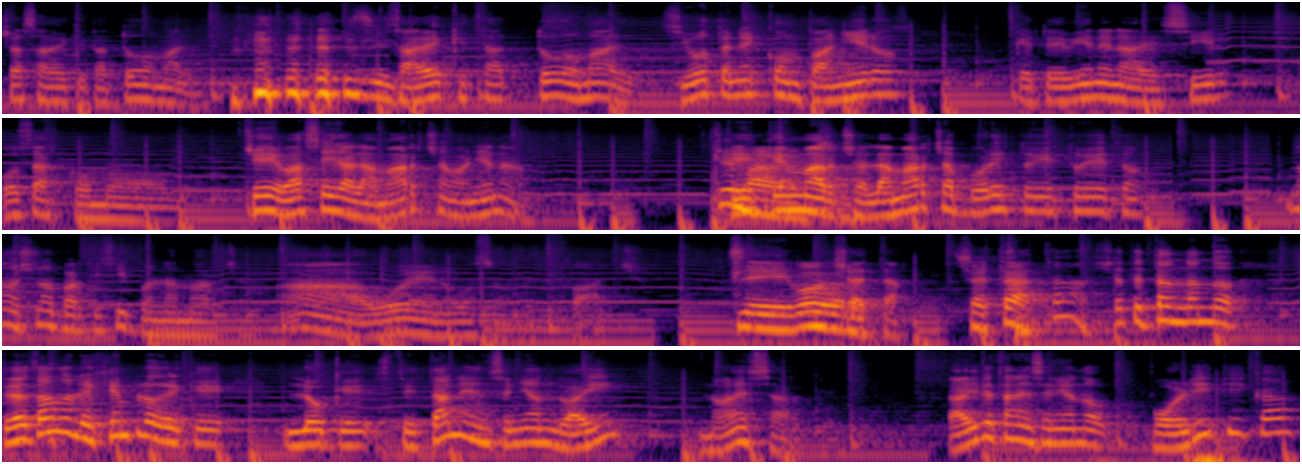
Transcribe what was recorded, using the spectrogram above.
ya sabes que está todo mal. Sí. Sabés que está todo mal. Si vos tenés compañeros que te vienen a decir cosas como, che, ¿vas a ir a la marcha mañana? ¿Qué ¿Qué, marcha? qué marcha? La marcha por esto y esto y esto. No, yo no participo en la marcha. Ah, bueno, vos sos. Sí, vos- Ya está. Ya está. Ya está. Ya te están dando. Te están dando el ejemplo de que lo que te están enseñando ahí no es arte. Ahí te están enseñando política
